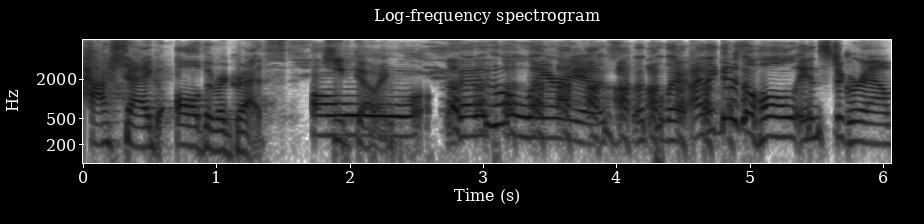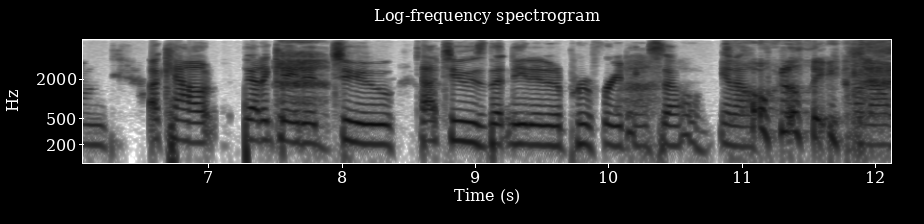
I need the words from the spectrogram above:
Hashtag all the regrets. Oh, Keep going. Oh, that is hilarious. That's hilarious. I think there's a whole Instagram account dedicated to tattoos that needed a proofreading. So, you know. Totally. Know.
